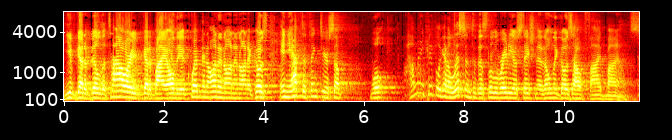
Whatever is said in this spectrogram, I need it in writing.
you've got to build a tower, you've got to buy all the equipment, on and on and on it goes. And you have to think to yourself, well, how many people are going to listen to this little radio station that only goes out five miles?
